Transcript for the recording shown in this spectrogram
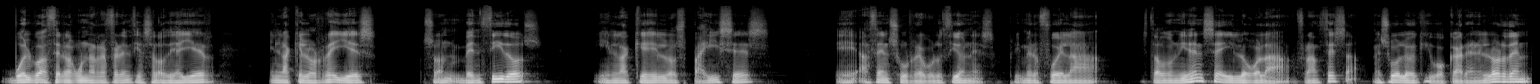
vuelvo a hacer algunas referencias a lo de ayer, en la que los reyes son vencidos y en la que los países eh, hacen sus revoluciones. Primero fue la estadounidense y luego la francesa. Me suelo equivocar en el orden,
